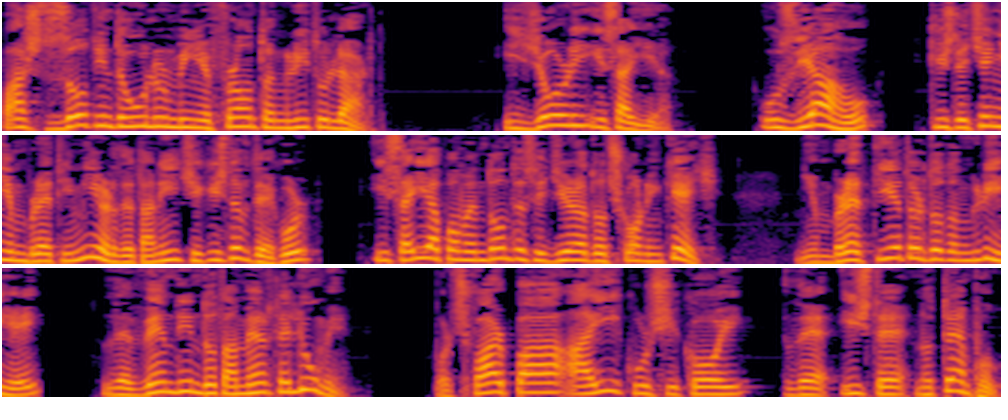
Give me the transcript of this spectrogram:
pashë Zotin të ulur mbi një fron të ngritur lart. I gjori Isaia. Uziahu kishte qenë një mbret i mirë dhe tani që kishte vdekur, Isaia po mendonte se gjërat do të shkonin keq. Një mbret tjetër do të ngrihej dhe vendin do ta merrte lumi. Por çfarë pa ai kur shikoi dhe ishte në tempull?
